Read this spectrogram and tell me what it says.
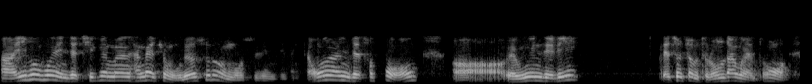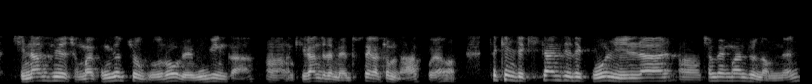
아, 이 부분이 이제 지금은 상당히 좀 우려스러운 모습입니다. 그러니까 오늘 이제 소폭 어, 외국인들이 매수 좀 들어온다고 해도 지난주에 정말 공격적으로 외국인과 어, 기관들의 매도세가 좀 나왔고요. 특히 이제 기관들이 9월 2일 날 어, 1,100만 주 넘는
